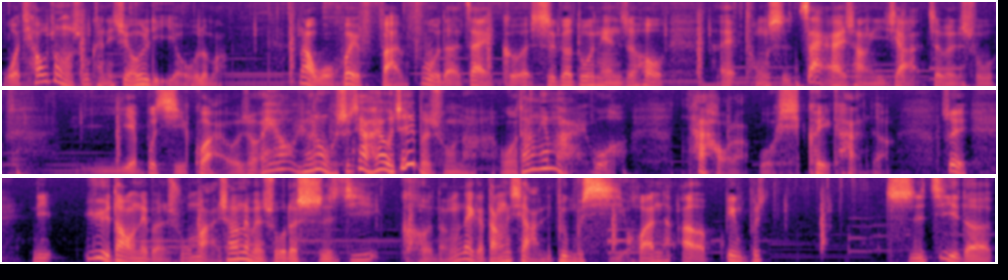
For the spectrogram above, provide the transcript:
我挑中的书肯定是有理由的嘛。那我会反复的在隔时隔多年之后，哎，同时再爱上一下这本书，也不奇怪。我说，哎呦，原来我书架还有这本书呢，我当年买过，太好了，我可以看这样。所以遇到那本书，买上那本书的时机，可能那个当下你并不喜欢它，呃，并不实际的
